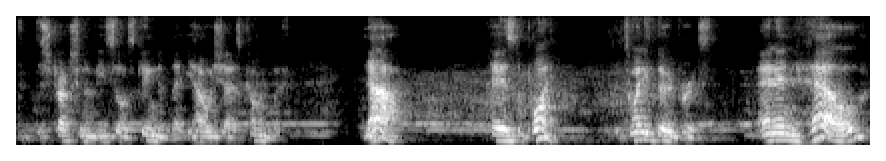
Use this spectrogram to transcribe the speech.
the destruction of Esau's kingdom that Yahushua is coming with. Now, here's the point. The 23rd verse. And in hell,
